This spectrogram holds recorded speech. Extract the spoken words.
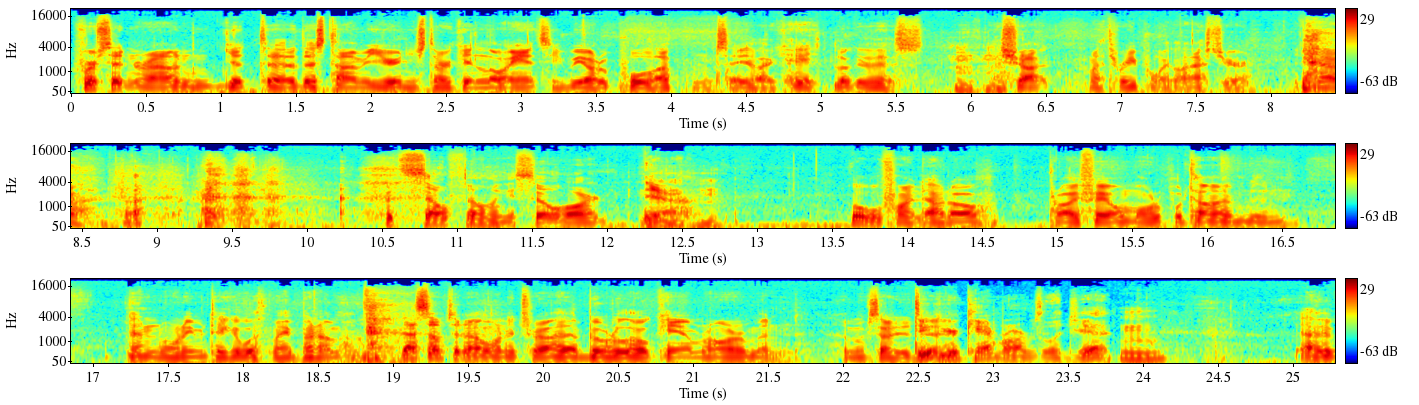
if we're sitting around and get to this time of year and you start getting a little antsy, be able to pull up and say like, "Hey, look at this! I shot my three point last year." You know? but self filming is so hard yeah. Mhm. Well, we'll find out. I'll probably fail multiple times and then won't even take it with me. But um, that's something I want to try. I built a little camera arm, and I'm excited to do it. dude to. your camera arm's legit. mm. I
